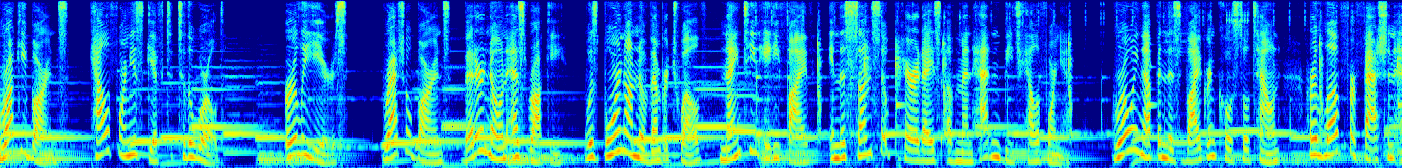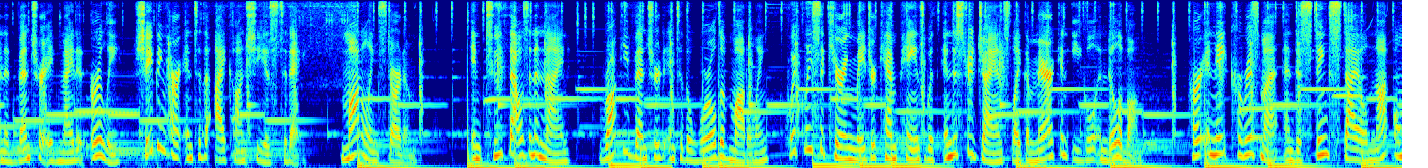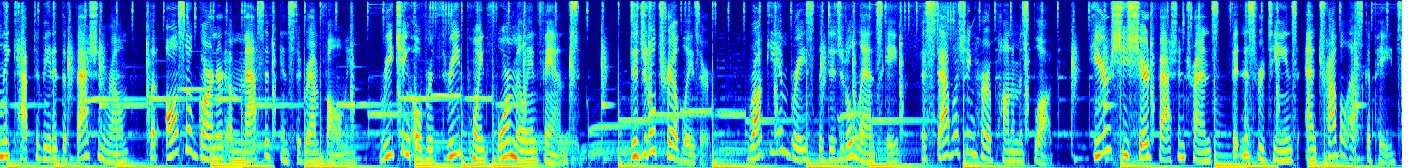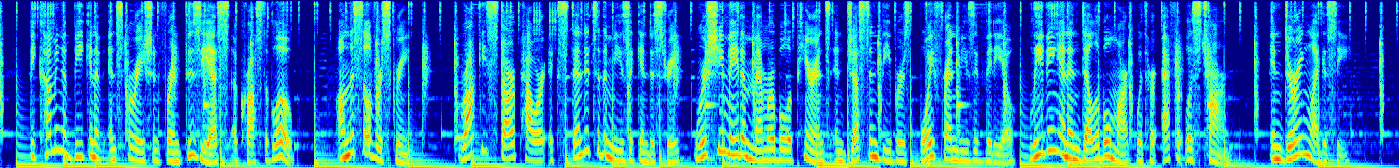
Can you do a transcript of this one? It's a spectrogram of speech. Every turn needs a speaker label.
Speaker 1: Rocky Barnes, California's gift to the world. Early years. Rachel Barnes, better known as Rocky, was born on November 12, 1985, in the sun-soaked paradise of Manhattan Beach, California. Growing up in this vibrant coastal town, her love for fashion and adventure ignited early, shaping her into the icon she is today. Modeling stardom. In 2009, Rocky ventured into the world of modeling, quickly securing major campaigns with industry giants like American Eagle and Billabong. Her innate charisma and distinct style not only captivated the fashion realm, but also garnered a massive Instagram following, reaching over 3.4 million fans. Digital Trailblazer Rocky embraced the digital landscape, establishing her eponymous blog. Here, she shared fashion trends, fitness routines, and travel escapades, becoming a beacon of inspiration for enthusiasts across the globe. On the silver screen, Rocky's star power extended to the music industry, where she made a memorable appearance in Justin Bieber's Boyfriend music video, leaving an indelible mark with her effortless charm. Enduring legacy.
